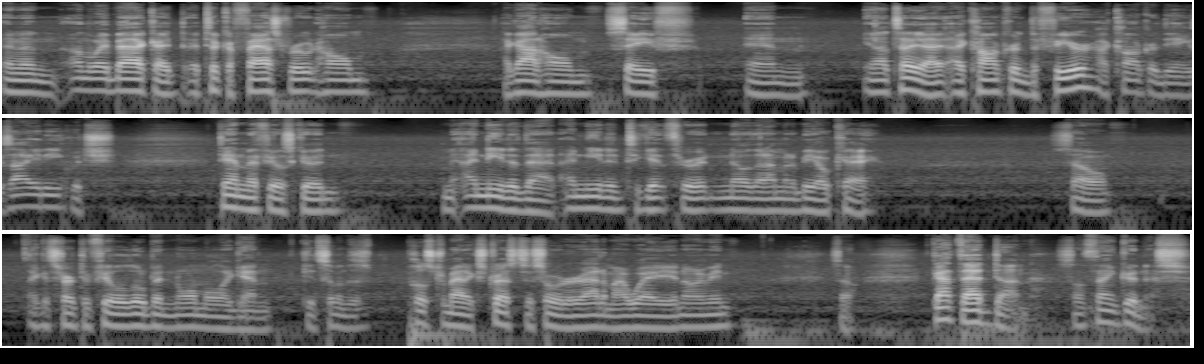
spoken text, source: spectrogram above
and then on the way back, I, I took a fast route home. I got home safe, and I'll tell you, I, I conquered the fear. I conquered the anxiety, which, damn, that feels good. I mean, I needed that. I needed to get through it and know that I'm going to be okay. So, I can start to feel a little bit normal again. Get some of this post traumatic stress disorder out of my way, you know what I mean? So, got that done. So, thank goodness.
